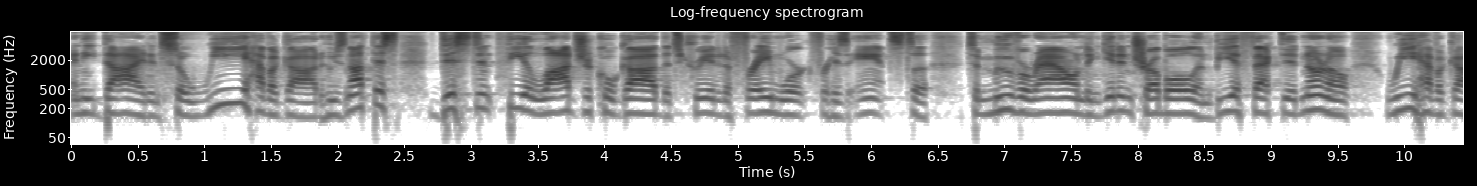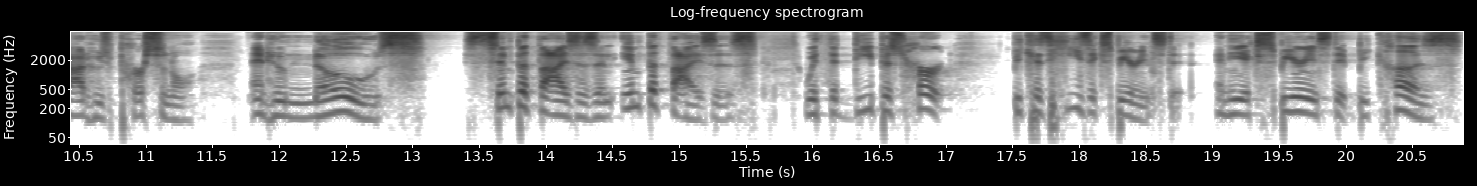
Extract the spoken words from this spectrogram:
and he died. And so we have a God who's not this distant theological God that's created a framework for his ants to, to move around and get in trouble and be affected. No, no. We have a God who's personal and who knows, sympathizes, and empathizes with the deepest hurt because he's experienced it. And he experienced it because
